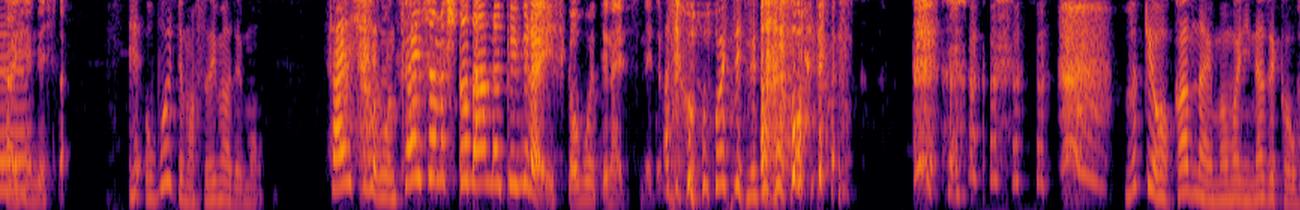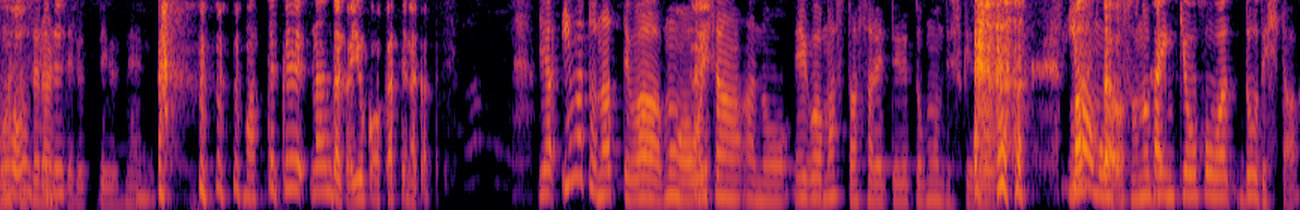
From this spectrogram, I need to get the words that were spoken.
大変でした。え、覚えてます？今でも。最初の、最初の一段落ぐらいしか覚えてないですね、でも。あ、でも覚えてる。覚えてます。わけわかんないままになぜか覚えあ、さ。せられてるっていうね。うん。全くなんだかよく分かってなかったです。いや、今となっては、もうはい。葵さん、あの、英語はマスターされてると思うんですけど、マ今思うと。その勉強法はどうでした？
